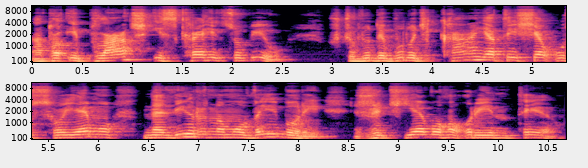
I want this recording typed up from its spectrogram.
На то і плач, і скрегіт зубів, що люди будуть каятися у своєму невірному виборі життєвого орієнтиру,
